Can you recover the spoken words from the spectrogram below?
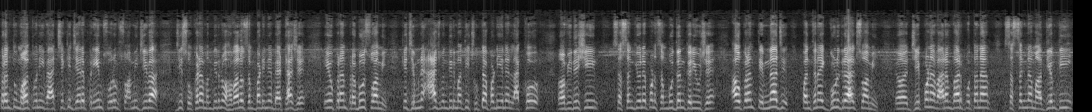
પરંતુ મહત્વની વાત છે કે જ્યારે પ્રેમ સ્વરૂપ સ્વામી જેવા જે સોખડા મંદિરનો હવાલો સંભાળીને બેઠા છે, એ ઉપરાંત પ્રભુ સ્વામી, કે જેમણે આ જ મંદિરમાંથી છૂટા પડી અને લાખો વિદેશી સત્સંગીઓને પણ સંબોધન કર્યું છે. આ ઉપરાંત તેમના જ પંથના એક ગુણગ્રાહક સ્વામી જે પણ વારંવાર પોતાના સત્સંગના માધ્યમથી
